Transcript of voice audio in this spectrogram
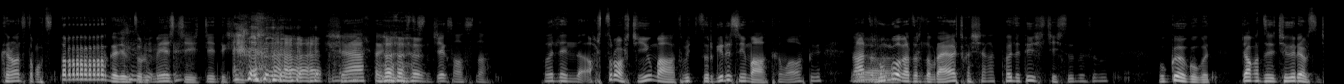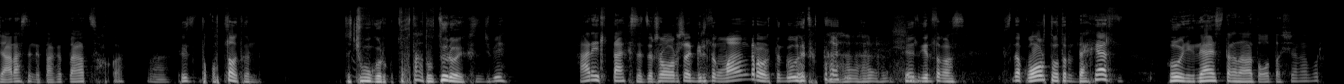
Кронот уцтар гэж зүр мессеж ижээдэг шиг. Шаалтаа гэсэн чи яг сонсноо. Хойлоо энэ орц руу орчих юм аваад би зөв гэрээс юм авах юм аа. Тэгээ наад хөнгөө газар руу аваач гашаага. Хойлоо тийш чийш сүлээс. Үгүй үгүй үгүй. Жохон чигээр явсан чи араас даг дагаадсан байхгүй. Аа. Тэгээс гутлаа өтгөн. За чүмгээр зүхтаад үзээрөө гэсэн чи би. Харъя л та гэсэн зөв ууршаа гэрлэг мангар урдан гүгээ зүхтаа. Тэгэл гэрлэг бас. Гэснэ 3 дугаар дахиад хөө нэг найзтайгаа наваад уудашаага бүр.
